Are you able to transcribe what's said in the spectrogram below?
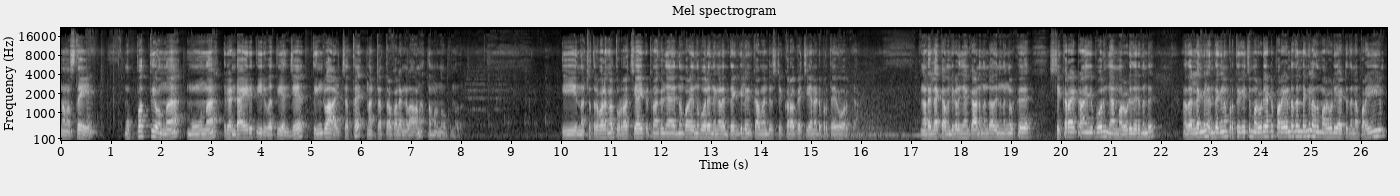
നമസ്തേ. മുപ്പത്തി ഒന്ന് മൂന്ന് രണ്ടായിരത്തി ഇരുപത്തി അഞ്ച് തിങ്കളാഴ്ചത്തെ നക്ഷത്ര ഫലങ്ങളാണ് നമ്മൾ നോക്കുന്നത്. ഈ നക്ഷത്ര ഫലങ്ങൾ തുടർച്ചയായി കിട്ടണമെങ്കിൽ ഞാൻ എന്നും പറയുന്ന പോലെ നിങ്ങൾ എന്തെങ്കിലും കമന്റ് സ്റ്റിക്കറൊക്കെ ചെയ്യാനായിട്ട് പ്രത്യേകം ഓർക്കുക. നിങ്ങളുടെ എല്ലാ കമന്റുകളും ഞാൻ കാണുന്നുണ്ട്. അതിന് നിങ്ങൾക്ക് സ്റ്റിക്കറായിട്ടാണെങ്കിൽ പോലും ഞാൻ മറുപടി തരുന്നുണ്ട്. അതല്ലെങ്കിൽ എന്തെങ്കിലും പ്രത്യേകിച്ച് മറുപടിയായിട്ട് പറയേണ്ടതുണ്ടെങ്കിൽ അത് മറുപടിയായിട്ട് തന്നെ പറയുകയും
